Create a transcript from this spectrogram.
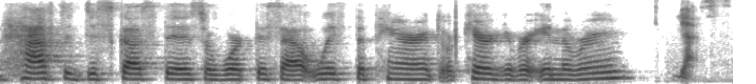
have to discuss this or work this out with the parent or caregiver in the room? Yes.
